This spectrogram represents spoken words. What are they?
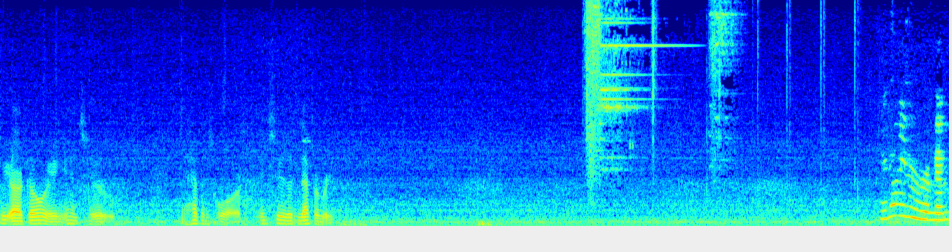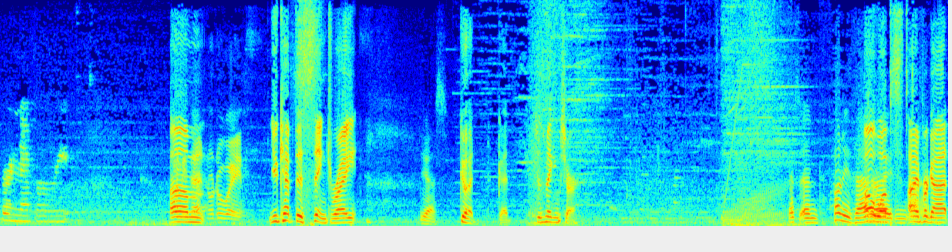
We are going into the Heavensward, into the Neverreap. I don't even remember Neverreap. Um, that, nor do we. You kept this synced, right? Yes. Good, good. Just making sure. That's and funny that. Oh, whoops! I forgot.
